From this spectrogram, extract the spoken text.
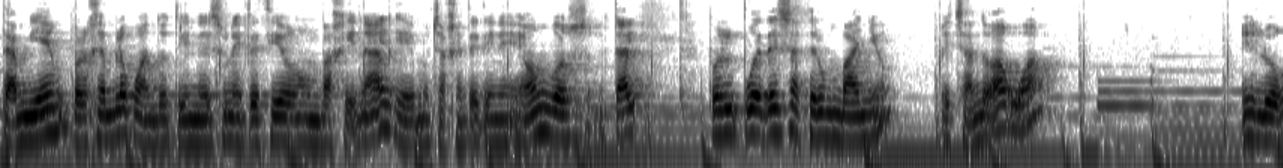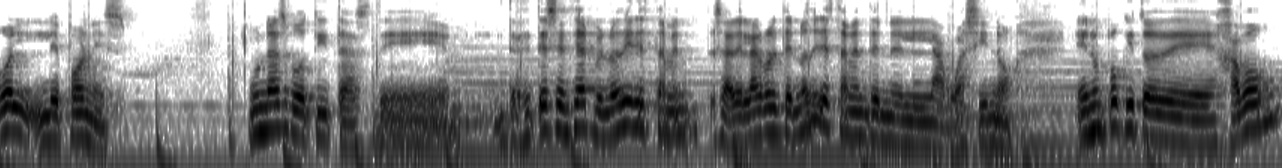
también, por ejemplo, cuando tienes una infección vaginal, que mucha gente tiene hongos y tal, pues puedes hacer un baño echando agua y luego le pones unas gotitas de, aceite esencial, pero no directamente, o sea, del árbol de té, no directamente en el agua, sino en un poquito de jabón,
